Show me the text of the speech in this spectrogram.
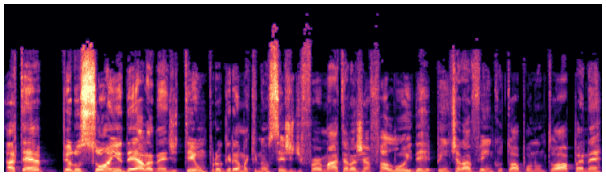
Até pelo sonho dela, né, de ter um programa que não seja de formato, ela já falou e de repente ela vem com o topa ou não topa, né?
